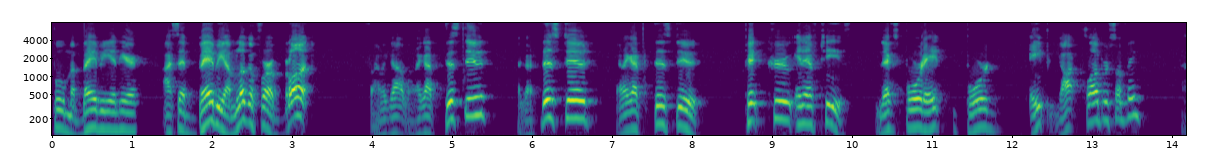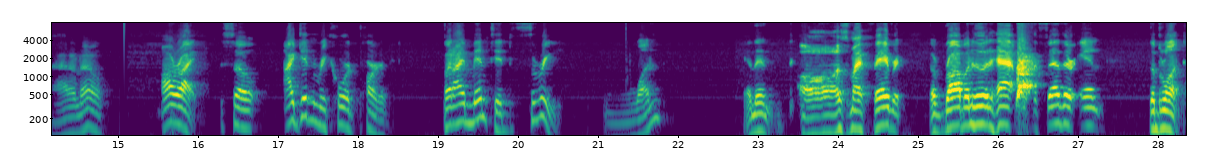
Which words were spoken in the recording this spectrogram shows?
pulled my baby in here. I said, baby, I'm looking for a blunt. Finally got one. I got this dude, I got this dude, and I got this dude. Pit Crew NFTs. Next board eight bored ape yacht club or something? I don't know. All right, so I didn't record part of it, but I minted three. One, and then oh, it's my favorite: the Robin Hood hat with the feather and the blunt.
